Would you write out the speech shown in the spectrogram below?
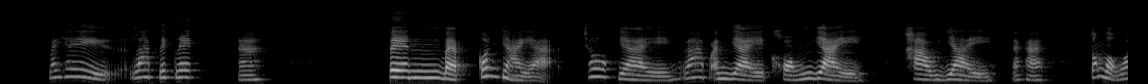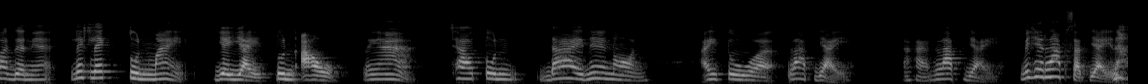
ๆ ไม่ใช่ลาบเล็กๆนะเป็นแบบก้อนใหญ่อะโชคใหญ่ลาบอันใหญ่ของใหญ่ข่าวใหญ่นะคะ ต้องบอกว่าเดือนนี้เล็กๆ ตุนไม่ ใหญ่ ๆ ตุนเอาเนี่ยชาวตุนได้แน่นอน ไอตัวลาบใหญ่ นะคะลาบใหญ่ ไม่ใช่ลาบสัตว์ใหญ่นะ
